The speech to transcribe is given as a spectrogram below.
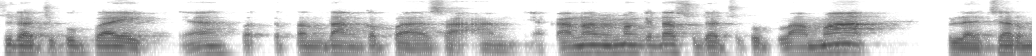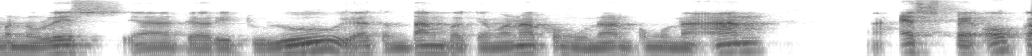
sudah cukup baik ya tentang kebahasaan ya karena memang kita sudah cukup lama belajar menulis ya dari dulu ya tentang bagaimana penggunaan-penggunaan nah, SPOK,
